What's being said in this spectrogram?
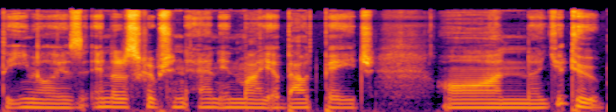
The email is in the description and in my about page on YouTube.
